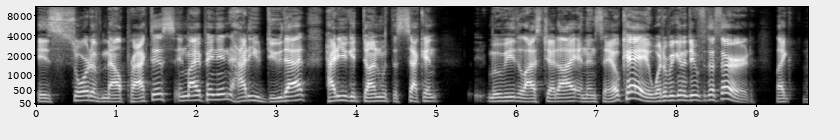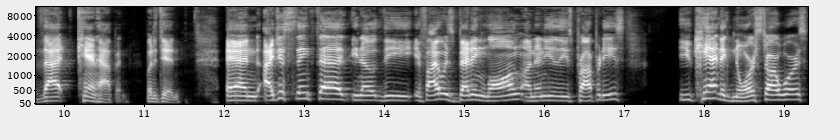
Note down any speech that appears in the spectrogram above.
is sort of malpractice, in my opinion. How do you do that? How do you get done with the second movie, The Last Jedi, and then say, okay, what are we going to do for the third? Like that can't happen, but it did. And I just think that, you know, the if I was betting long on any of these properties, you can't ignore Star Wars,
